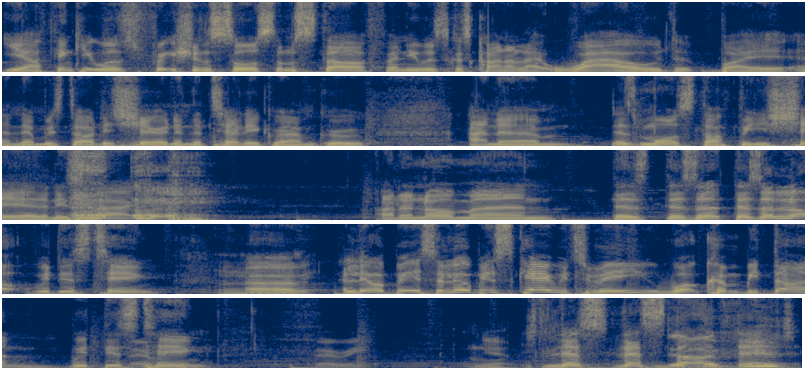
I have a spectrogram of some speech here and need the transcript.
yeah, I think it was Friction saw some stuff and he was just kind of like wowed by it, and then we started sharing in the Telegram group, and um, there's more stuff being shared, and it's like, I don't know, man. There's there's a there's a lot with this thing. Uh, a little bit. It's a little bit scary to me what can be done with this thing. Very. Yeah. Let's let's The, the, start there. future,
